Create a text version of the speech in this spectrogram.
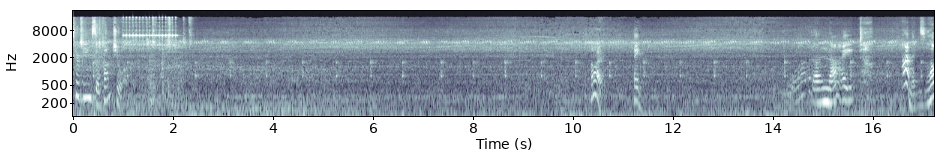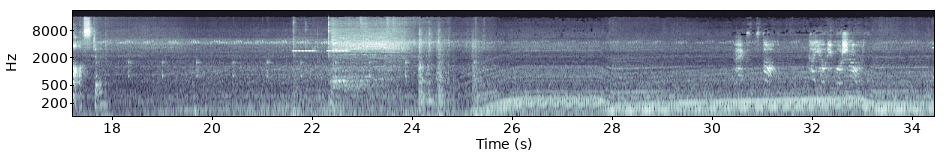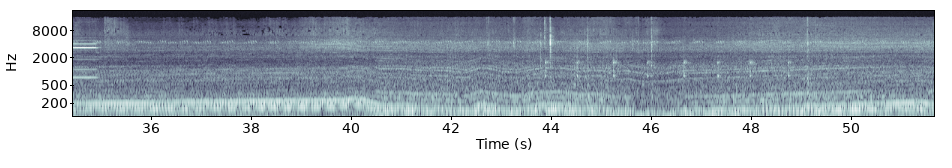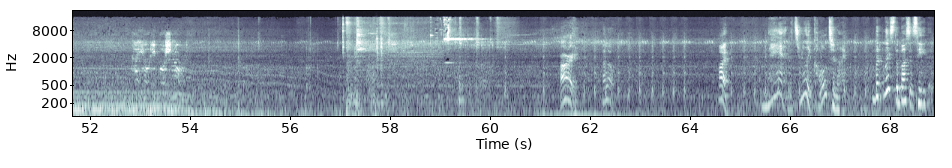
Thanks for being so punctual. Hi. hey. What a night. I'm exhausted. Next stop. Coyote Bush North. Coyote Bush North. Hi. Hello. Hi. Man, it's really cold tonight. But at least the bus is heated.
